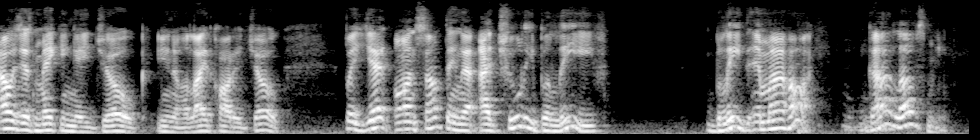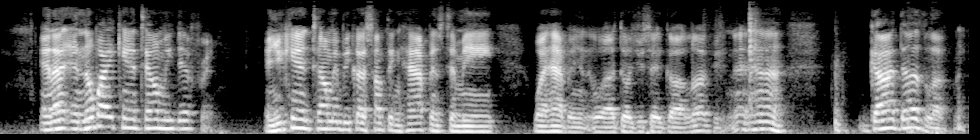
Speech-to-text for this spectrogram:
I was just making a joke, you know, a lighthearted joke, but yet on something that I truly believe, believed in my heart. God loves me, and I and nobody can tell me different. And you can't tell me because something happens to me. What happened? Well, I thought you said God loved you. God does love me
